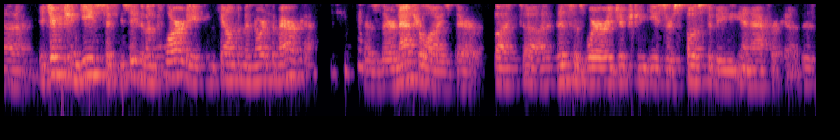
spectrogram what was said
Uh, Egyptian geese, if you see them in Florida, you can count them in North America because they're naturalized there. But uh, this is where Egyptian geese are supposed to be in Africa. This,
